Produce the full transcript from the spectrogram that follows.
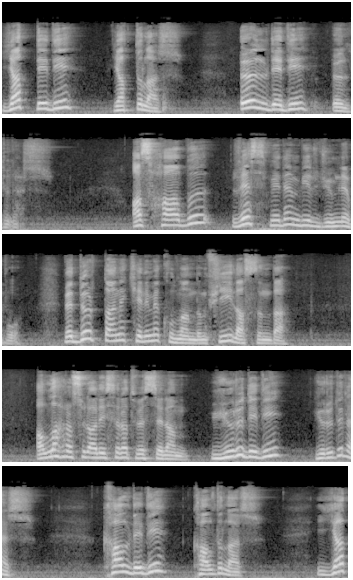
Yat dedi yattılar. Öl dedi öldüler. Ashabı resmeden bir cümle bu. Ve dört tane kelime kullandım fiil aslında. Allah Resulü aleyhissalatü vesselam yürü dedi yürüdüler. Kal dedi kaldılar. Yat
